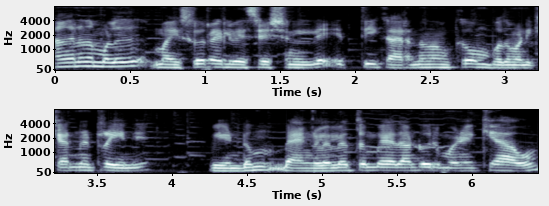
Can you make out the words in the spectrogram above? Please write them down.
അങ്ങനെ നമ്മൾ മൈസൂർ റെയിൽവേ സ്റ്റേഷനിൽ എത്തി. കാരണം നമുക്ക് ഒമ്പത് മണിക്കാണ് ട്രെയിൻ വീണ്ടും ബാംഗ്ലൂരിൽ എത്തുമ്പോൾ ഏതാണ്ട് ഒരു മണിയൊക്കെ ആവും.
